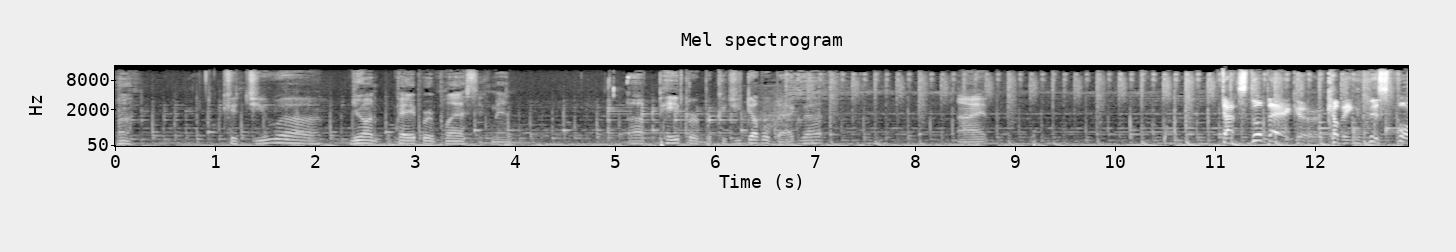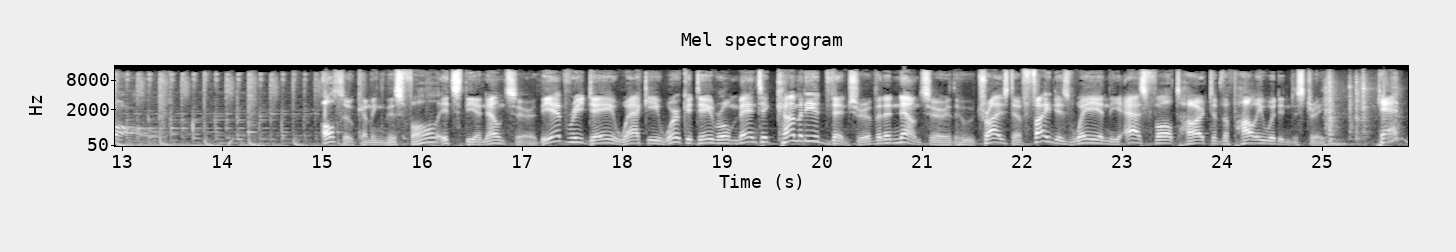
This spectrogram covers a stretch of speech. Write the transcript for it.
Huh. Could you, uh, Do you want paper or plastic, man? uh, paper, but could you double bag that? All right. That's the bagger coming this fall. Also coming this fall, it's The Announcer, the everyday, wacky, workaday, romantic comedy adventure of an announcer who tries to find his way in the asphalt heart of the Hollywood industry. Ted?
